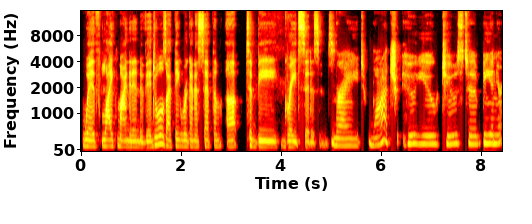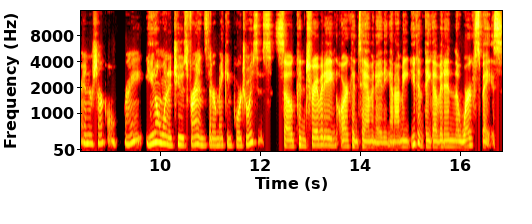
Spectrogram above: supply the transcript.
with like minded individuals, I think we're going to set them up to be great citizens. Right. Watch who you choose to be in your inner circle, right? You don't want to choose friends that are making poor choices. So, contributing or contaminating. And I mean, you can think of it in the workspace.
